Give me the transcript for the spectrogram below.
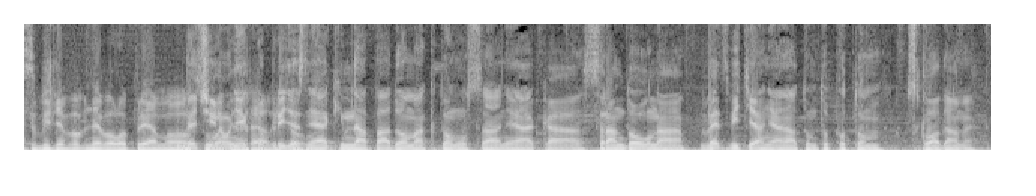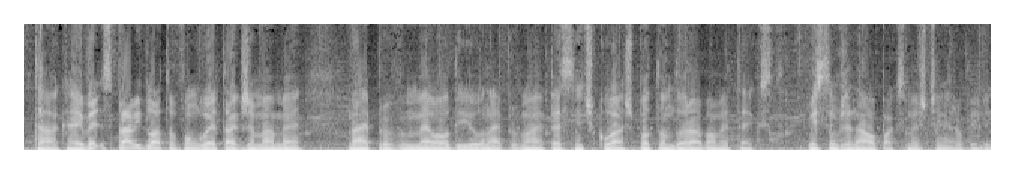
asi by nebo, nebolo priamo... Väčšinou niekto príde s nejakým nápadom a k tomu sa nejaká srandovná vec vyťahne a na tom to potom skladáme. Tak, hej, z pravidla to funguje tak, že máme najprv melódiu, najprv máme pesničku, až potom dorábame text. Myslím, že naopak sme ešte nerobili.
